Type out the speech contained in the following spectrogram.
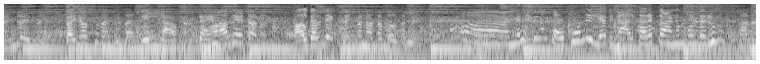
രണ്ട് വയസ്സായി. കഴിഞ്ഞ വർഷം ഇല്ല ഫസ്റ്റ് ടൈം. ആദ്യമായിട്ടാണ്. ആൾക്കാരുടെ എക്സൈറ്റ്മെന്റ് ഉണ്ടെന്ന് തോന്നുന്നല്ലേ? അങ്ങനെയൊന്നും കുഴപ്പമൊന്നുമില്ല. പിന്നെ ആൾക്കാരെ കാണുമ്പോൾ ഒരു ആണ്.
